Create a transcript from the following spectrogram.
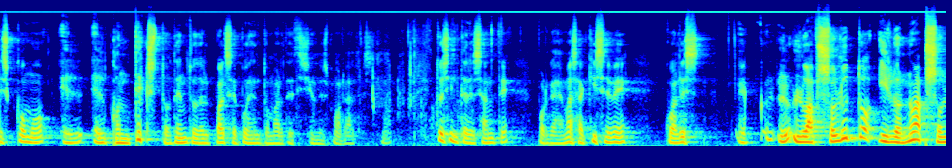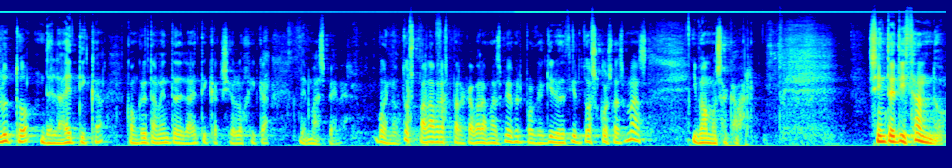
es como el, contexto dentro del cual se pueden tomar decisiones morales. Esto es interesante porque además aquí se ve cuál es eh, lo absoluto y lo no absoluto de la ética, concretamente de la ética axiológica de Max Weber. Bueno, dos palabras para acabar a Max Weber porque quiero decir dos cosas más y vamos a acabar. Sintetizando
